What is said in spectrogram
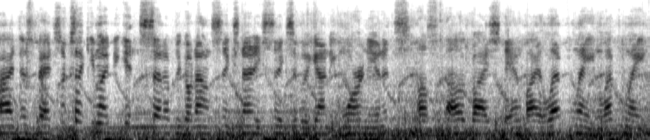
All right, dispatch. Looks like you might be getting set up to go down 696 if we got any Warren units. I'll, I'll advise standby. left lane, left lane.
